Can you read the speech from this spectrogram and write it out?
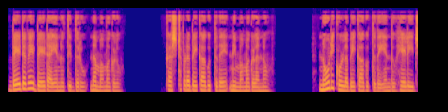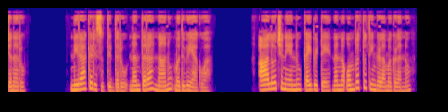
ಬೇಡವೇ ಬೇಡ ಎನ್ನುತ್ತಿದ್ದರು ನಮ್ಮ ಮಗಳು. ಕಷ್ಟಪಡಬೇಕಾಗುತ್ತದೆ, ನಿಮ್ಮ ಮಗಳನ್ನು ನೋಡಿಕೊಳ್ಳಬೇಕಾಗುತ್ತದೆ ಎಂದು ಹೇಳಿ ಜನರು ನಿರಾಕರಿಸುತ್ತಿದ್ದರು ನಂತರ ನಾನು ಮದುವೆಯಾಗುವ. ಆಲೋಚನೆಯನ್ನು ಕೈಬಿಟ್ಟೆ ನನ್ನ ಒಂಬತ್ತು ತಿಂಗಳ ಮಗಳನ್ನು.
